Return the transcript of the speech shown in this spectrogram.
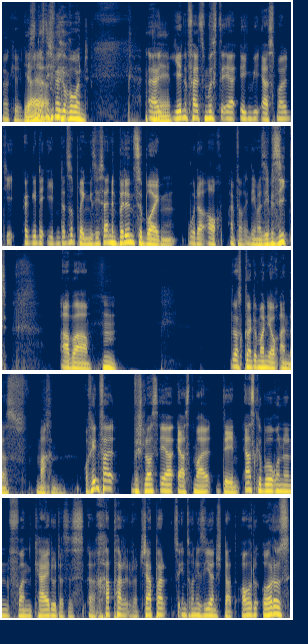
Okay, wir ja, sind ja. das nicht mehr gewohnt. Äh, nee. Jedenfalls musste er irgendwie erstmal die Ögedeiden dazu bringen, sich seine Billen zu beugen. Oder auch einfach, indem er sie besiegt. Aber, hm. Das könnte man ja auch anders machen. Auf jeden Fall beschloss er erstmal den Erstgeborenen von Kaido, das ist äh, Chapar oder Chapar, zu intronisieren statt Or Orus.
